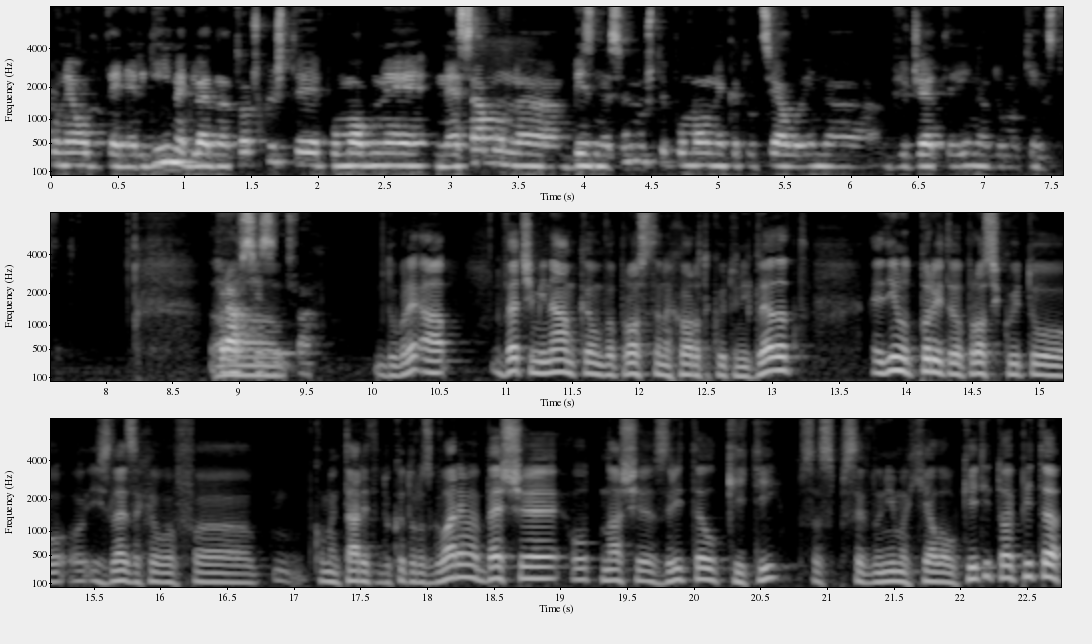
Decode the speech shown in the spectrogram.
поне от енергийна гледна точка ще помогне не само на бизнеса, но ще помогне като цяло и на бюджета и на домакинствата. Прав си за това. Добре, а вече минавам към въпросите на хората, които ни гледат. Един от първите въпроси, които излезаха в коментарите, докато разговаряме, беше от нашия зрител Кити с псевдонима Hello Kitty. Той пита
